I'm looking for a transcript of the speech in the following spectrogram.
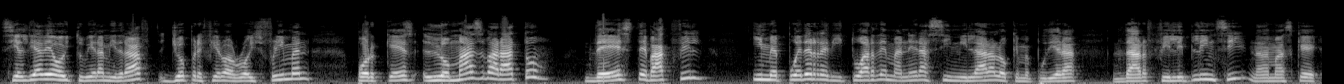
Si el día de hoy tuviera mi draft, yo prefiero a Royce Freeman porque es lo más barato de este backfield y me puede redituar de manera similar a lo que me pudiera dar Philip Lindsay, nada más que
